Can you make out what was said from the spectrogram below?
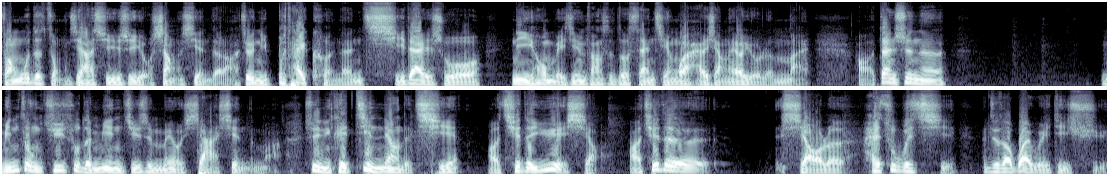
房屋的总价其实是有上限的啦，就你不太可能期待说你以后每间房子都三千万，还想要有人买啊。但是呢，民众居住的面积是没有下限的嘛，所以你可以尽量的切啊，切的越小啊，切的小了还住不起，那就到外围地区，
